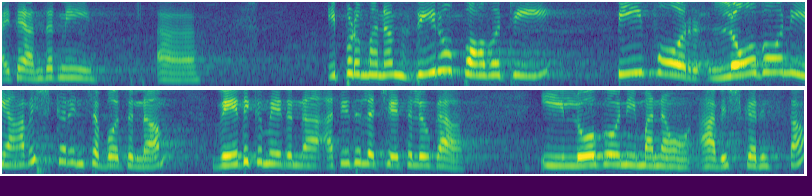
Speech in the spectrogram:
అయితే అందరినీ ఇప్పుడు మనం జీరో పావర్టీ పీ ఫోర్ లోగోని ఆవిష్కరించబోతున్నాం. వేదిక మీద ఉన్న అతిథుల చేతులుగా ఈ లోగోని మనం ఆవిష్కరిస్తాం.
